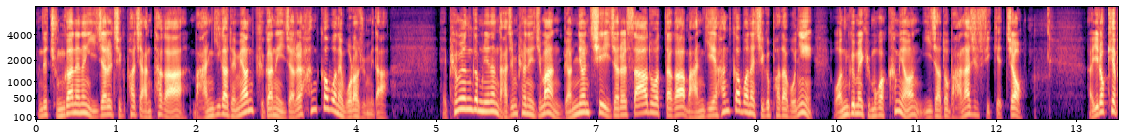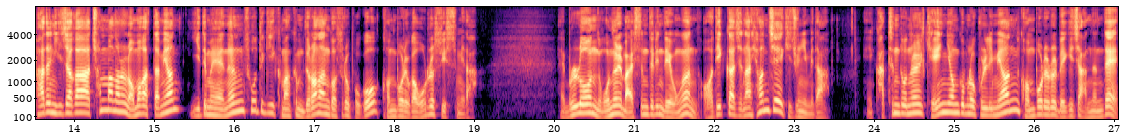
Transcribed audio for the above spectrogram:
근데 중간에는 이자를 지급하지 않다가 만기가 되면 그간의 이자를 한꺼번에 몰아줍니다. 예, 표면 금리는 낮은 편이지만 몇 년치의 이자를 쌓아두었다가 만기에 한꺼번에 지급하다 보니 원금의 규모가 크면 이자도 많아질 수 있겠죠. 이렇게 받은 이자가 천만 원을 넘어갔다면 이듬해에는 소득이 그만큼 늘어난 것으로 보고 건보료가 오를 수 있습니다. 예, 물론 오늘 말씀드린 내용은 어디까지나 현재의 기준입니다. 같은 돈을 개인연금으로 굴리면 건보료를 매기지 않는데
